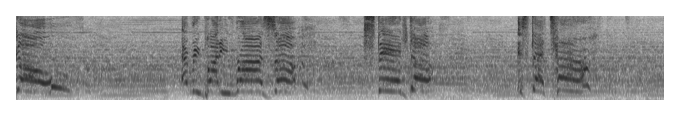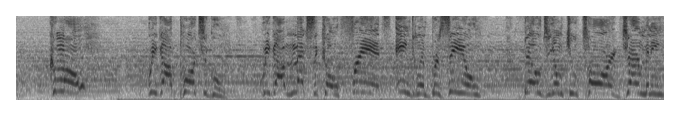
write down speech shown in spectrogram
go! Everybody rise up! Stand up! It's that time! Come on! We got Portugal, we got Mexico, France, England, Brazil, Belgium, Qatar, Germany,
